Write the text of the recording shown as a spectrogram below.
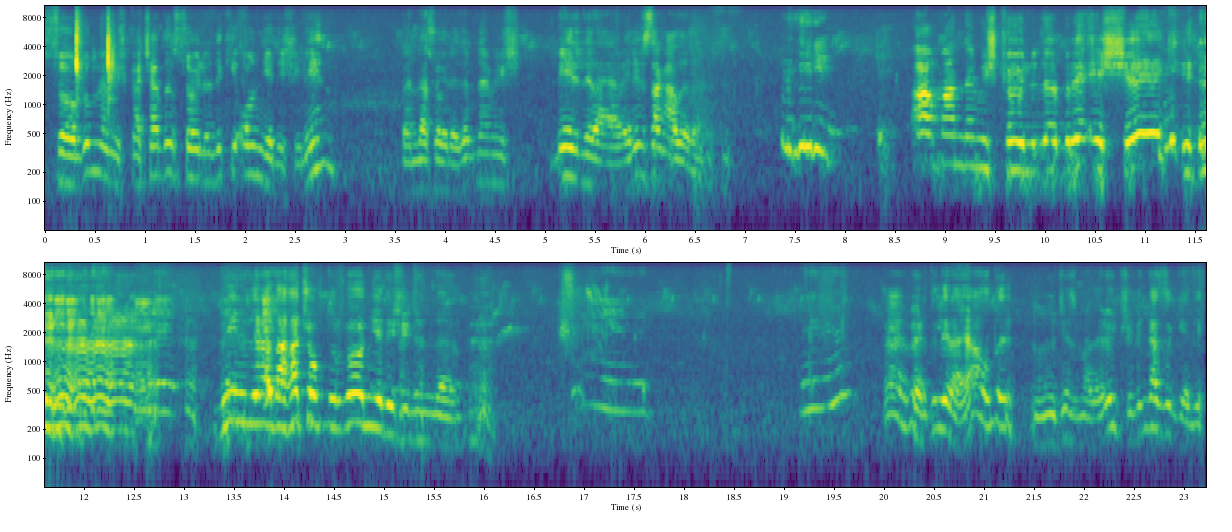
Sordum demiş kaçadır söyledi ki 17 şilin. Ben de söyledim demiş 1 liraya verirsen alırım. Aman demiş köylüler bre eşek. 1 lira daha çoktur bu 17 şilinden. He, verdi liraya aldı. Cizmeleri 3 şilin kazık yedi.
